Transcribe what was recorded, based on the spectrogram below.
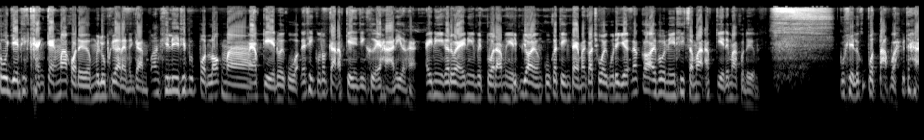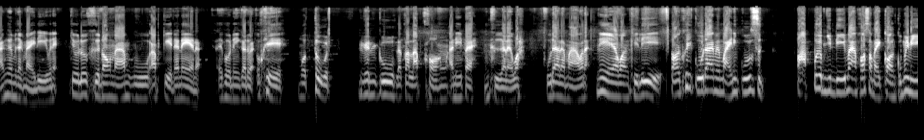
ตู้เย็นที่แข็งแกร่งมากกว่าเดิมไม่รู้เพื่ออะไรเหมือนกันวางคิรีที่เพิ่งปลดล็อกมาแมวเกรดด้วยกูอะและที่กูต้องการอัปเกรดจริงๆคือไอหานี่ต่างหากไอนี่ก็ด้วยไอนี่เป็นตัวดาเมจยิบย่อยของกูก็จริงแต่มันก็ช่วยกูได้เยอะแล้วก็ไอพวกนี้ที่สามารถอัปเกรดได้มากกว่าเดิม กูเห็นแล้วกูปวดตับว่ะกูจะหาเงินมาจากไหนดีวะเนี่ยที่รู้คือน้องน้ำกูอัปเกรดแน่ๆแหละไอพวกนี้ก็ด้วยโอเค หมดตูดเงินกูแล้วก็รับของอันนี้ไปมันคืออะไรวะกูได้อะไรมาวะเนะนี่วังคิรี่ตอนคุยกูได้ใหม่ๆนี่กูรู้สึกปราบปื้มยินดีมากเพราะสมัยก่อนกูไม่มี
